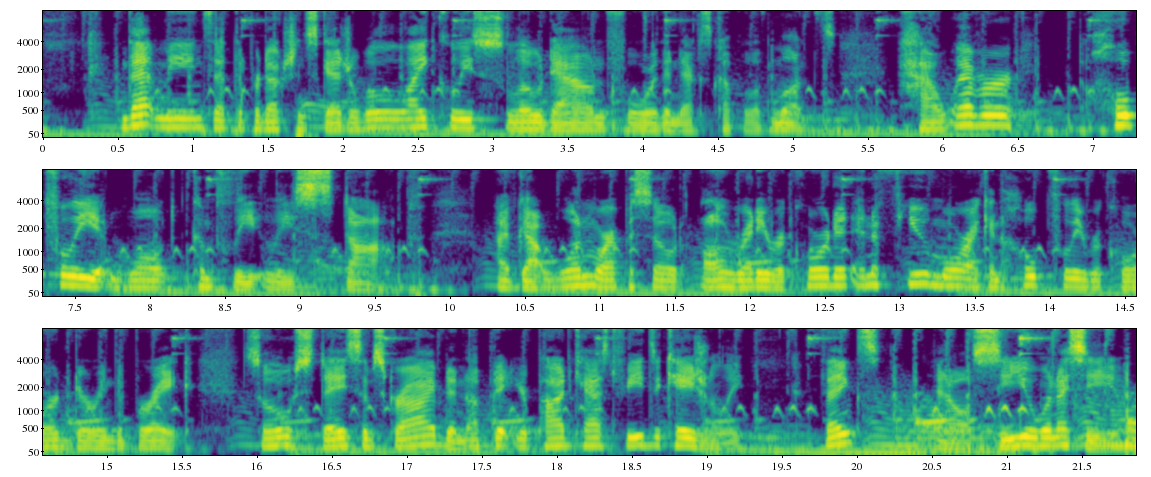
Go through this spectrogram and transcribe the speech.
That means that the production schedule will likely slow down for the next couple of months. However, hopefully it won't completely stop. I've got one more episode already recorded and a few more I can hopefully record during the break. So stay subscribed and update your podcast feeds occasionally. Thanks, and I'll see you when I see you.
